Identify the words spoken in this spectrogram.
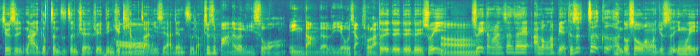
就是哪一个政治正确的决定去挑战一下，这样子的。就是把那个理所应当的理由讲出来。对对对对，所以、哦所以当然站在阿龙那边，可是这个很多时候往往就是因为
